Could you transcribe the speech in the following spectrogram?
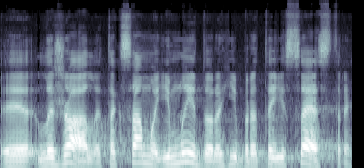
е, лежали. Так само і ми, дорогі брати і сестри.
